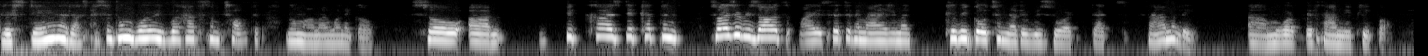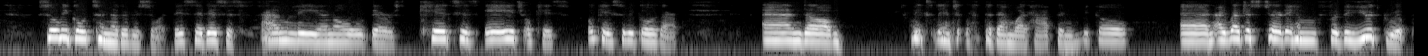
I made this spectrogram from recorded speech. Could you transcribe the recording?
They're staring at us. I said, Don't worry, we'll have some chocolate. No, mom, I want to go. So um because they kept on so as a result, I said to the management, could we go to another resort that's family? More with family people. So we go to another resort. They said this is family, you know, there's kids his age. Okay, okay, so we go there, and um, we explain to, to them what happened. We go, and I registered him for the youth group,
